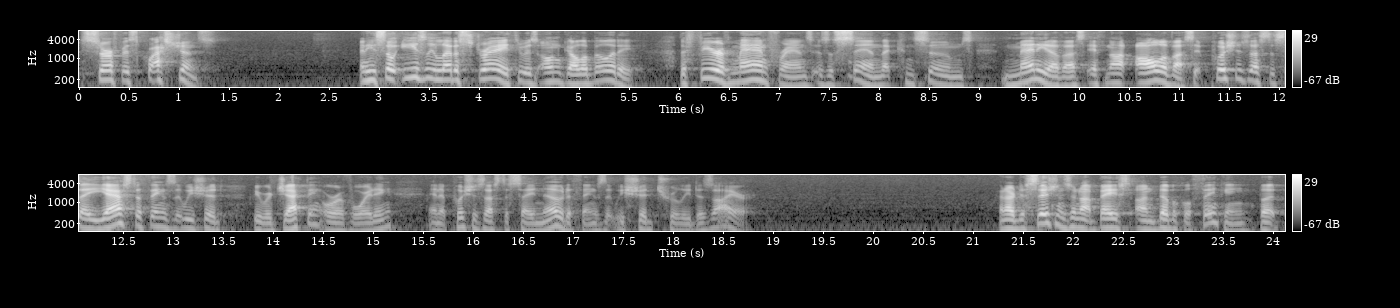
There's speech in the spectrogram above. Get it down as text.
surface questions. And he's so easily led astray through his own gullibility. The fear of man, friends, is a sin that consumes many of us, if not all of us. It pushes us to say yes to things that we should be rejecting or avoiding, and it pushes us to say no to things that we should truly desire. And our decisions are not based on biblical thinking, but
